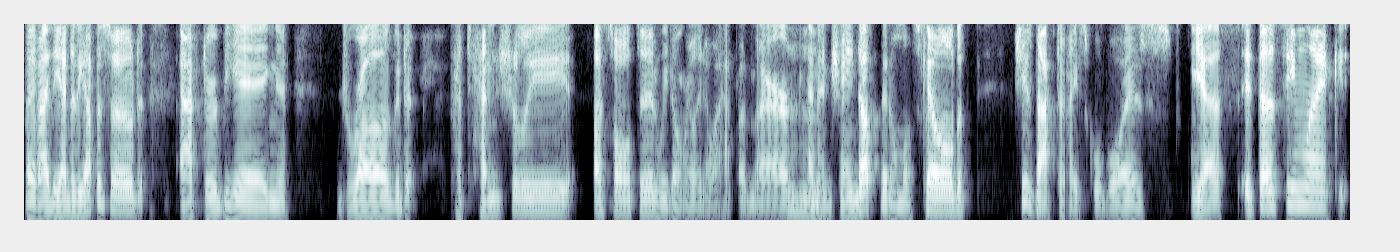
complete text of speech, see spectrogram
but by the end of the episode after being drugged potentially assaulted we don't really know what happened there Mhm. and then chained up and almost killed she's back to high school boys Yes, it does seem like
